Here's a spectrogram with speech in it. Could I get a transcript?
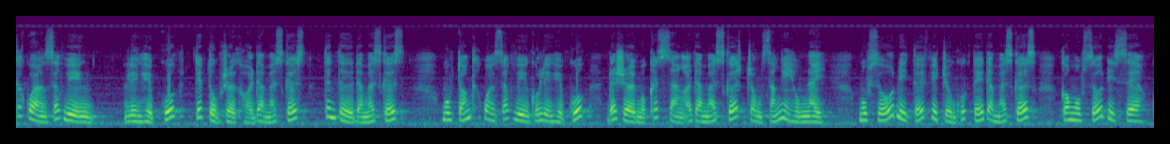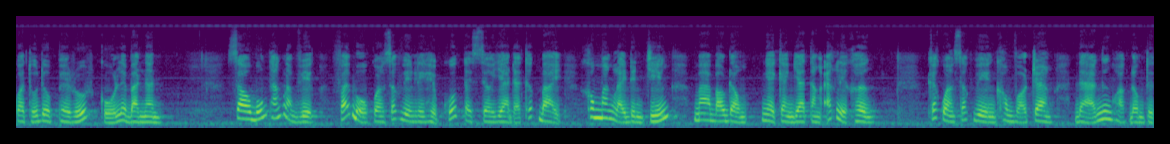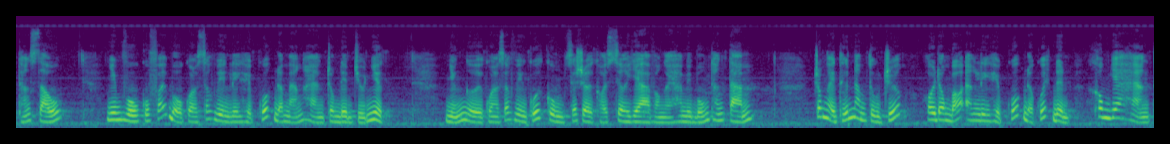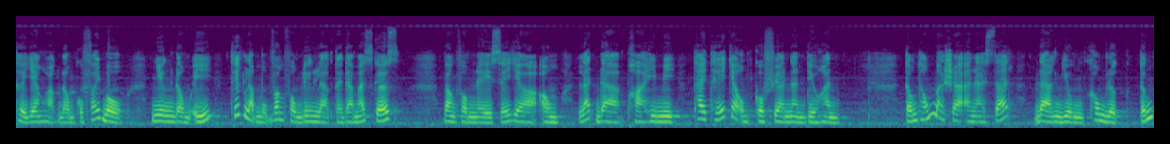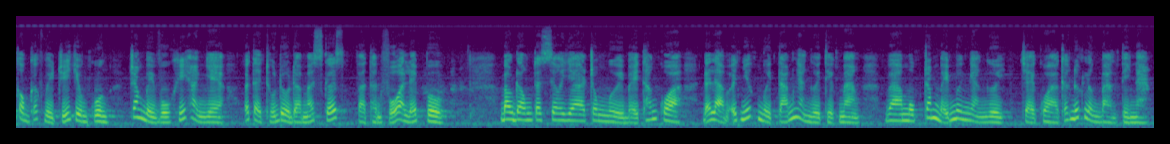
Các quan sát viên Liên Hiệp Quốc tiếp tục rời khỏi Damascus, Tên từ Damascus. Một toán các quan sát viên của Liên Hiệp Quốc đã rời một khách sạn ở Damascus trong sáng ngày hôm nay. Một số đi tới phi trường quốc tế Damascus, còn một số đi xe qua thủ đô Beirut của Lebanon. Sau 4 tháng làm việc, phái bộ quan sát viên Liên Hiệp Quốc tại Syria đã thất bại, không mang lại đình chiến, mà bạo động ngày càng gia tăng ác liệt hơn. Các quan sát viên không võ trang đã ngưng hoạt động từ tháng 6. Nhiệm vụ của phái bộ quan sát viên Liên Hiệp Quốc đã mãn hạn trong đêm Chủ nhật. Những người quan sát viên cuối cùng sẽ rời khỏi Syria vào ngày 24 tháng 8. Trong ngày thứ năm tuần trước, Hội đồng Bảo an Liên Hiệp Quốc đã quyết định không gia hạn thời gian hoạt động của phái bộ, nhưng đồng ý thiết lập một văn phòng liên lạc tại Damascus. Văn phòng này sẽ do ông Ladda Brahimi thay thế cho ông Kofi Annan điều hành. Tổng thống Bashar al-Assad đang dùng không lực tấn công các vị trí dân quân, trang bị vũ khí hàng nhẹ ở tại thủ đô Damascus và thành phố Aleppo. Bạo động tại Syria trong 17 tháng qua đã làm ít nhất 18.000 người thiệt mạng và 170.000 người chạy qua các nước lân bàn tị nạn.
